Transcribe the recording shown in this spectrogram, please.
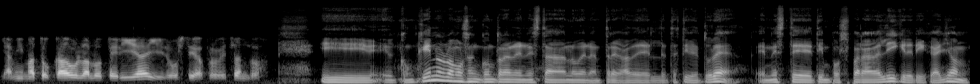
Y a mí me ha tocado la lotería y lo estoy aprovechando. ¿Y con qué nos vamos a encontrar en esta novena entrega del Detective Touré? En este Tiempos para la Lírica, John.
